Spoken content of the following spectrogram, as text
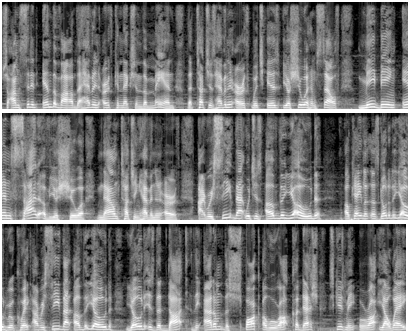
So I'm seated in the Vav, the heaven and earth connection, the man that touches heaven and earth, which is Yeshua himself. Me being inside of Yeshua, now touching heaven and earth. I receive that which is of the Yod Okay, let, us go to the Yod real quick. I received that of the Yod. Yod is the dot, the atom, the spark of Ruach Kadesh, excuse me, Ruach Yahweh,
